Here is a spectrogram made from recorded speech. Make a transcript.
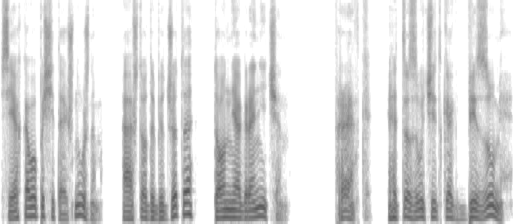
всех, кого посчитаешь нужным. А что до бюджета, то он не ограничен. Фрэнк, это звучит как безумие.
